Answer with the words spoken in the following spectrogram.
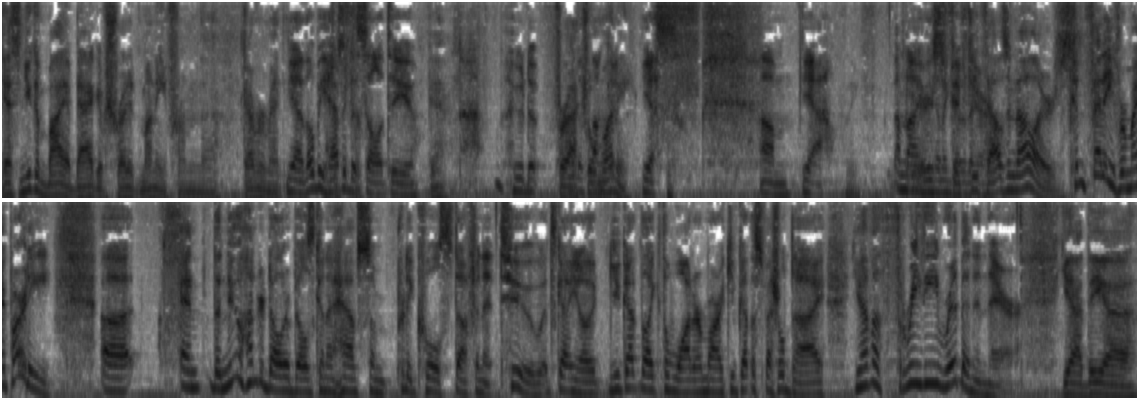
Yes, and you can buy a bag of shredded money from the government. Yeah, they'll be happy to sell it to you. Yeah. Who for actual money. It? Yes. um, yeah. I'm not Here's even going to go there. $50,000. Confetti for my party. Uh, and the new hundred dollar bill is going to have some pretty cool stuff in it too. It's got you know you got like the watermark, you've got the special die, you have a 3D ribbon in there. Yeah, the uh,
